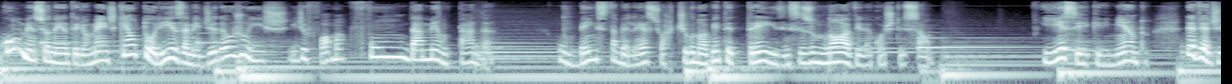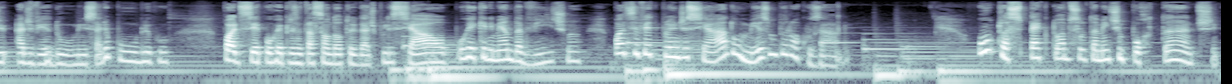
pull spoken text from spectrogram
Como mencionei anteriormente, quem autoriza a medida é o juiz e de forma fundamentada. O bem estabelece o artigo 93, inciso 9 da Constituição. E esse requerimento deve advir do Ministério Público, pode ser por representação da autoridade policial, por requerimento da vítima, pode ser feito pelo indiciado ou mesmo pelo acusado. Outro aspecto absolutamente importante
